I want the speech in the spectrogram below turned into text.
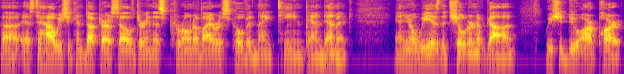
uh, as to how we should conduct ourselves during this coronavirus COVID 19 pandemic. And, you know, we as the children of God, we should do our part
